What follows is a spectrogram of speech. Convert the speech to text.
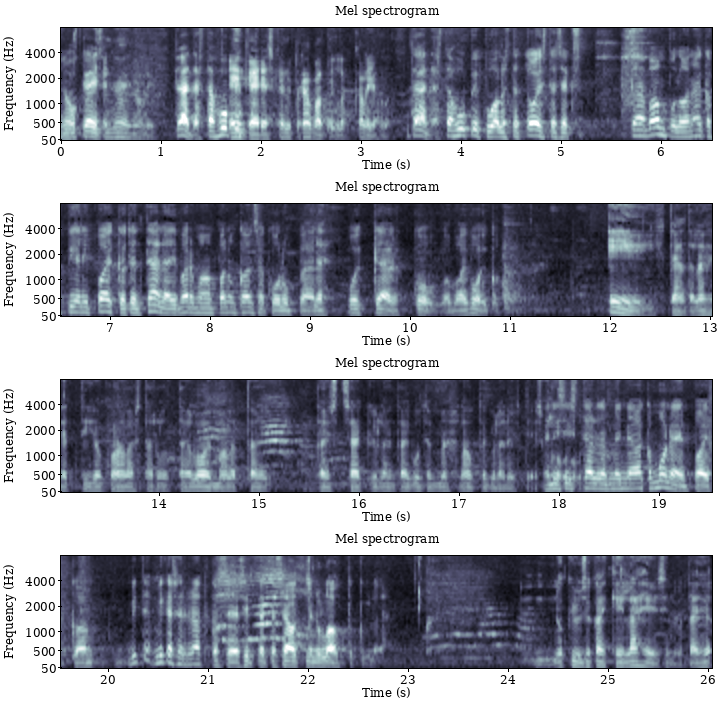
No okei. Se näin oli. Tää tästä hupi... Enkä edes käynyt ravatilla kaljalla. Tää tästä hupipuolesta toistaiseksi. Tää Vampula on aika pieni paikka, joten täällä ei varmaan paljon kansakoulun päälle voi käydä koulua, vai voiko? Ei. Täältä lähdettiin joko Alastarolta tai Loimaalle tai tai sitten Säkylän tai kuten mä Lauttakylän yhteiskouluun. Eli siis täällä mennään aika moneen paikkaan. Miten, mikä se ratkaisee sitten, että sä oot mennyt Lauttakylään? No kyllä se kaikkein läheisin on, tai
